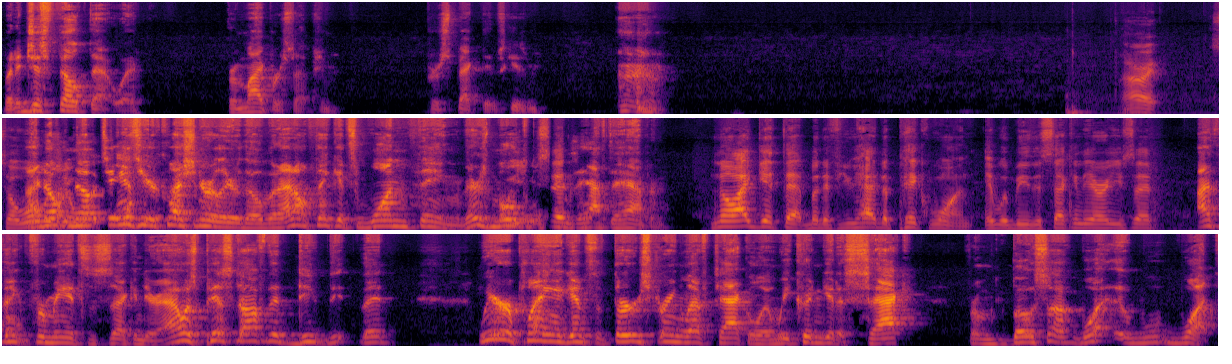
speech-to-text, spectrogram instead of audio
But it just felt that way from my perception, perspective, excuse me. All right. So what I don't know to answer your question earlier though, but I don't think it's one thing. There's Well, multiple said- things that have to happen. No, I get that, but if you had to pick one, it would be the secondary. You said. I think for me, it's the secondary. I was pissed off that that we were playing against the third string left tackle and we couldn't get a sack from Bosa. What? What?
